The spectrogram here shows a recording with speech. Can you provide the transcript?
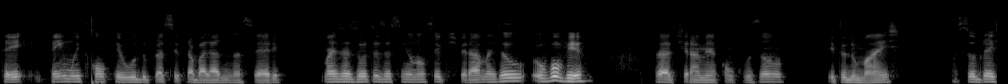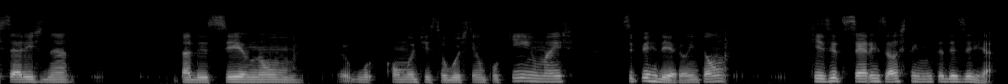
tem, tem muito conteúdo para ser trabalhado na série, mas as outras assim eu não sei o que esperar, mas eu, eu vou ver para tirar minha conclusão e tudo mais. Sobre as séries, né, da DC, eu não eu, como eu disse, eu gostei um pouquinho, mas se perderam. Então, quesito séries, elas têm muito a desejar.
